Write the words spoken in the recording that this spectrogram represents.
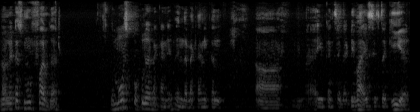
Now let us move further. The most popular mechanism in the mechanical uh, you can say the device is the gear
